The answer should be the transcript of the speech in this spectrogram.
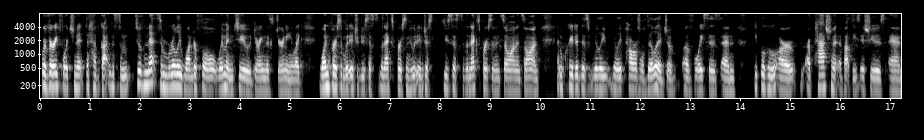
We're very fortunate to have gotten some to have met some really wonderful women too during this journey. Like one person would introduce us to the next person who would introduce us to the next person and so on and so on and created this really really powerful village of, of voices and people who are are passionate about these issues and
